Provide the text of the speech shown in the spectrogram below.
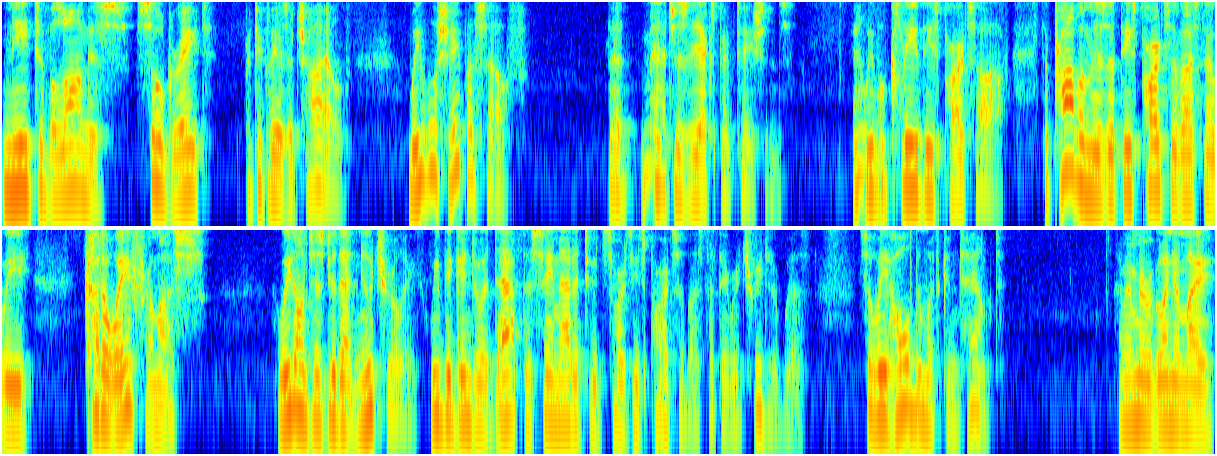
need to belong is so great, particularly as a child, we will shape a self that matches the expectations. And we will cleave these parts off. The problem is that these parts of us that we cut away from us, we don't just do that neutrally. We begin to adapt the same attitude towards these parts of us that they were treated with. So we hold them with contempt. I remember going to my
